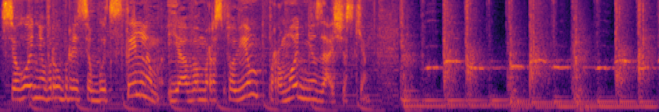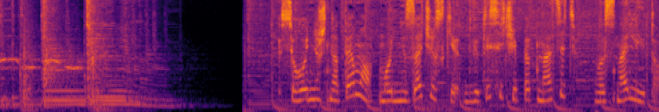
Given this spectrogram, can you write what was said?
Сьогодні в рубриці Будь стильним я вам розповім про модні зачіски. Сьогоднішня тема модні зачіски 2015 весна-літо.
